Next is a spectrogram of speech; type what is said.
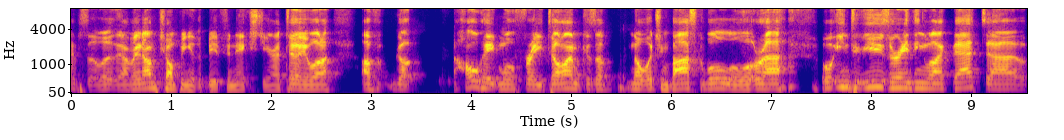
Absolutely. I mean, I'm chomping at the bit for next year. I tell you what, I've got a whole heap more free time because I'm not watching basketball or uh, or interviews or anything like that. Uh,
